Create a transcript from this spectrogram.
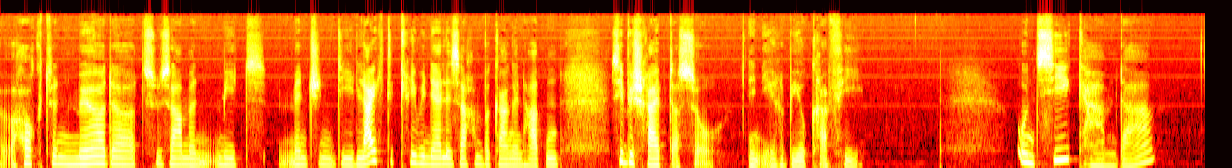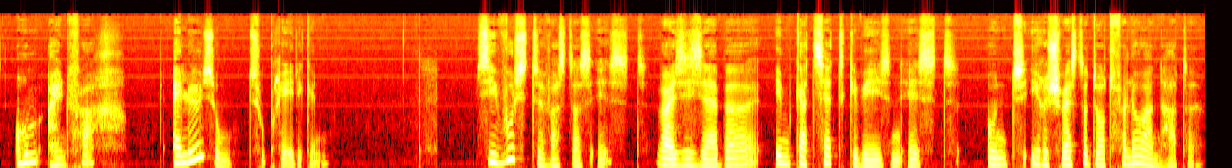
hockten Mörder zusammen mit Menschen, die leichte kriminelle Sachen begangen hatten. Sie beschreibt das so in ihrer Biografie. Und sie kam da, um einfach Erlösung zu predigen. Sie wusste, was das ist, weil sie selber im KZ gewesen ist und ihre Schwester dort verloren hatte.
